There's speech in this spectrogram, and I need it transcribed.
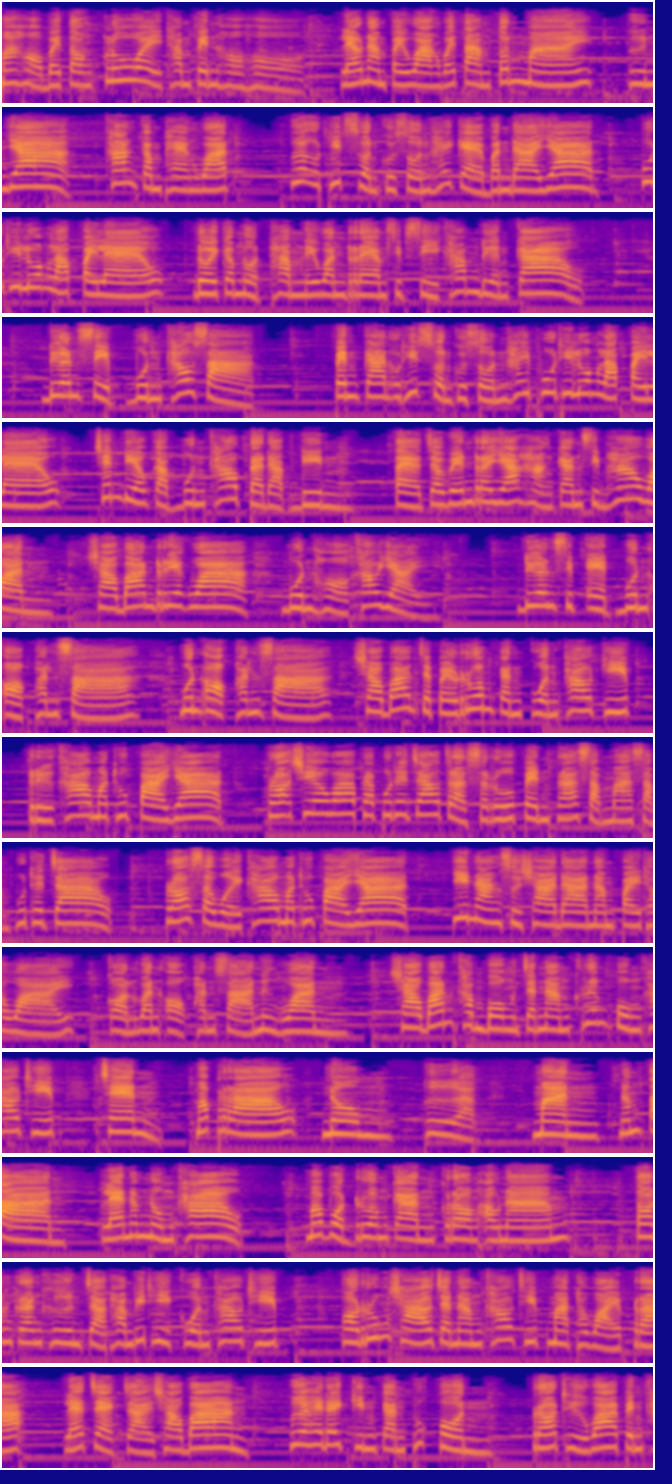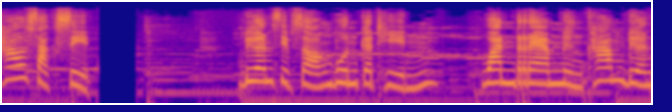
มาห่อใบตองกล้วยทำเป็นห่อห่อๆแล้วนำไปวางไว้ตามต้นไม้ พื้นหญ้า ข้างกำแพงวัด เพื่ออุทิศส่วนกุศลให้แก่บรรดาญาติ ผู้ที่ล่วงลับไปแล้ว โดยกำหนดทำในวันแรม 14ค่ำเดือน 9 เดือน 10 บุญเข้าสาก เป็นการอุทิศส่วนกุศลให้ผู้ที่ล่วงลับไปแล้ว เช่นเดียวกับบุญข้าวประดับดิน แต่จะเว้นระยะห่างกัน 15 วัน ชาวบ้านเรียกว่า บุญห่อข้าวใหญ่ เดือน 11 บุญออกพรรษา บุญออกพรรษา ชาวบ้านจะไปร่วมกันกวนข้าวทิพย์หรือข้าวมัทุปายาต เพราะเชื่อว่าพระพุทธเจ้าตรัสรู้เป็นพระสัมมาสัมพุทธเจ้า เพราะเสวยข้าวมัทุปายาตที่นางสุชาดานำไปถวาย ก่อนวันออกพรรษาหนึ่งวัน ชาวบ้านคำบงจะนำเครื่องปรุงข้าวทิพย์เช่น มะพร้าว นม เผือก มัน น้ำตาล และน้ำนมข้าว มาบดรวมกันกรองเอาน้ำ ตอนกลางคืนจะทำพิธีกวนข้าวทิพย์พอรุ่งเช้าจะนำข้าวทิพย์มาถวายพระ และแจกจ่ายชาวบ้าน เพื่อให้ได้กินกันทุกคน เพราะถือว่าเป็นข้าวศักดิ์สิทธิ์ เดือน 12 บุญกระถิน วันแรมหนึ่งข้ามเดือน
